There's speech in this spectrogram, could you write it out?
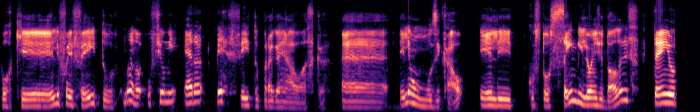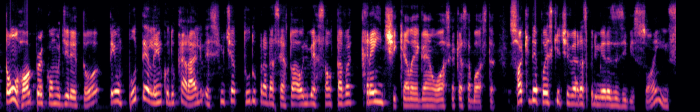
Porque ele foi feito. Mano, o filme era perfeito pra ganhar Oscar. É, ele é um musical. Ele custou 100 milhões de dólares. Tem o Tom Hopper como diretor. Tem um puto elenco do caralho. Esse filme tinha tudo pra dar certo. A Universal tava crente que ela ia ganhar o Oscar com essa bosta. Só que depois que tiveram as primeiras exibições,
